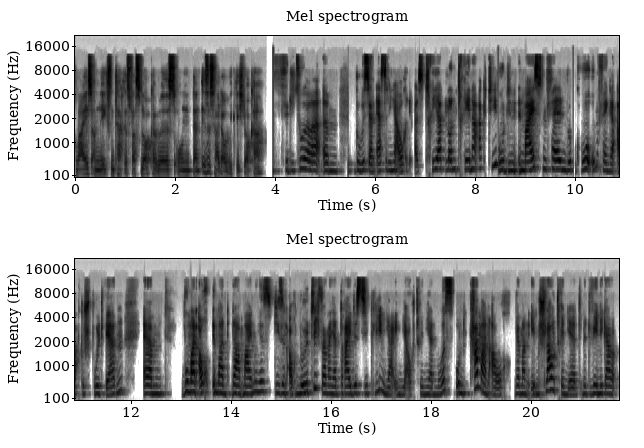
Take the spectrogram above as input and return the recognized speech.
weiß, am nächsten Tag ist was Lockeres und dann ist es halt auch wirklich locker. Für die Zuhörer, ähm, du bist ja in erster Linie auch als Triathlon-Trainer aktiv, wo in den meisten Fällen wirklich hohe Umfänge abgespult werden. Ähm, wo man auch immer der Meinung ist, die sind auch nötig, weil man ja drei Disziplinen ja irgendwie auch trainieren muss. Und kann man auch, wenn man eben schlau trainiert, mit weniger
